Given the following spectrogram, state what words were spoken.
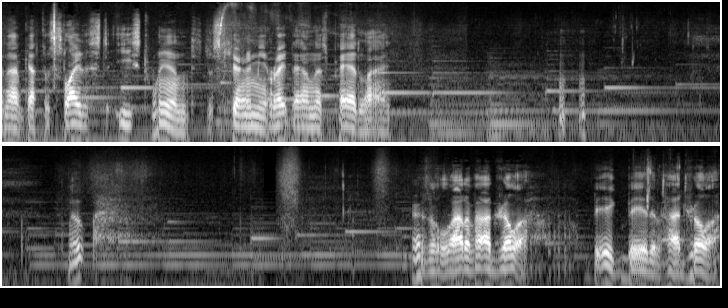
And I've got the slightest east wind just carrying me right down this pad line. nope. There's a lot of hydrilla, big bed of hydrilla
